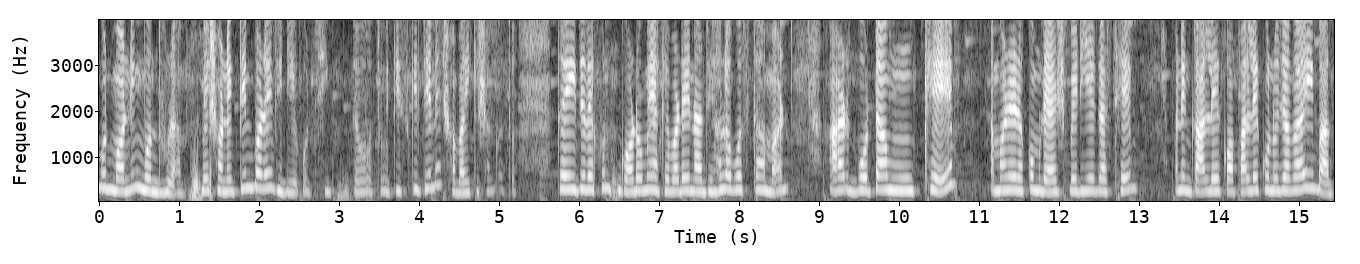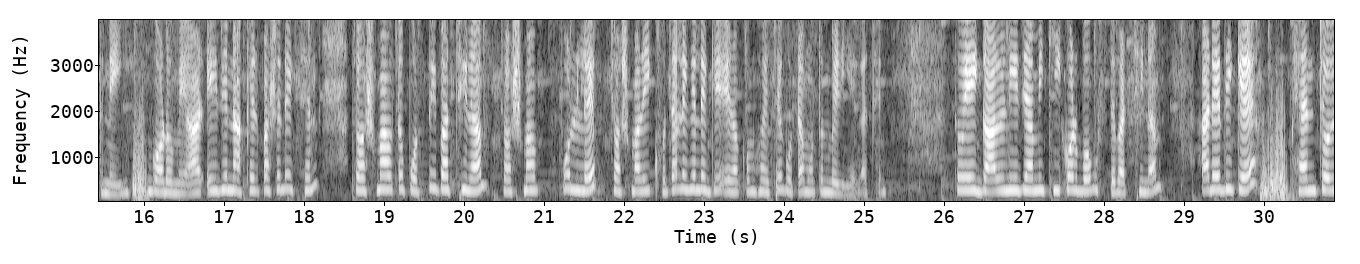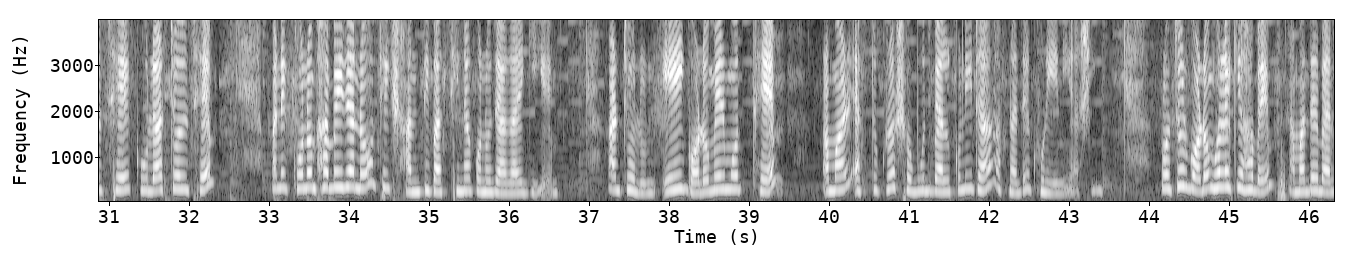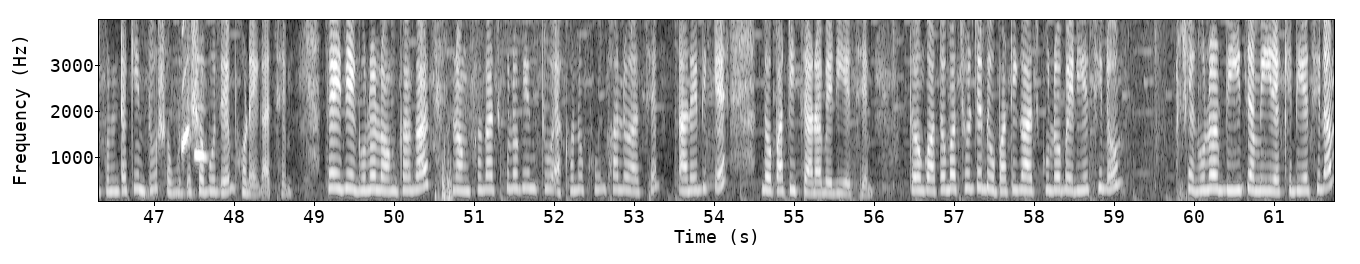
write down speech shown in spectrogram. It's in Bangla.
গুড মর্নিং বন্ধুরা। বেশ অনেক দিন পরে ভিডিও করছি। তো চৈতিস কিচেনে সবাইকে স্বাগত। তো এই যে দেখুন, গরমে একেবারে নাজেহাল অবস্থা আমার। আর গোটা মুখে আমার এরকম র্যাশ বেরিয়ে গেছে। মানে গালে, কপালে কোনো জায়গায় বাদ নেই গরমে। আর এই যে নাকের পাশে দেখছেন, চশমা তো পরতেই পারছি না। চশমা পরলে চশমার এই খোঁচা লেগে লেগে এরকম হয়েছে, গোটা মতন বেরিয়ে গেছে। তো এই গাল নিয়ে যে আমি কি করব বুঝতে পারছি না। আর এদিকে ফ্যান চলছে, কুলার চলছে মানে কোনোভাবেই যেন ঠিক শান্তি পাচ্ছি না কোনো জায়গায় গিয়ে। আর চলুন, এই গরমের মধ্যে আমার এক টুকরো সবুজ ব্যালকনিটা আপনাদের ঘুরিয়ে নিয়ে আসি। প্রচুর গরম হলে কি হবে? আমাদের ব্যালকনিটা কিন্তু সবুজে সবুজে ভরে গেছে। তো এই যে এগুলো লঙ্কা গাছ, লঙ্কা গাছগুলো কিন্তু এখনও খুব ভালো আছে। আর এদিকে দোপাটির চারা বেরিয়েছে। তো গত বছর যে দোপাটি গাছগুলো বেরিয়েছিল সেগুলোর বীজ আমি রেখে দিয়েছিলাম।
